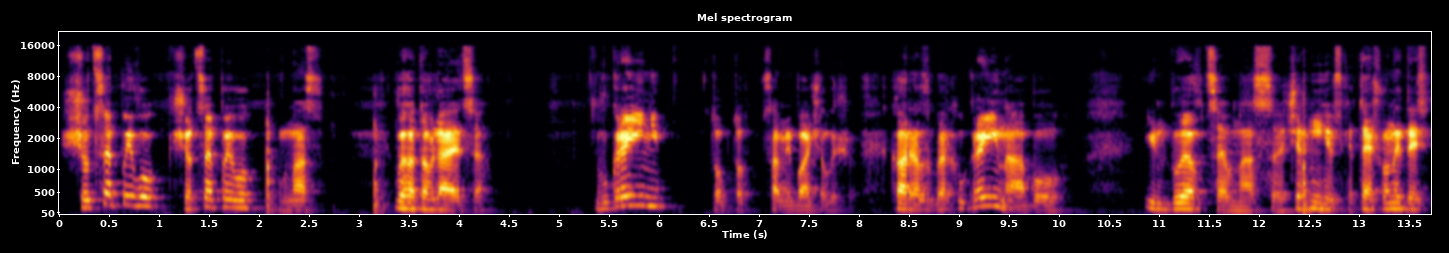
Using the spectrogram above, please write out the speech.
Що це пиво, що це пиво у нас виготовляється в Україні. Тобто, самі бачили, що Карлсберг Україна або Інблев, це у нас Чернігівське. Теж вони десь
